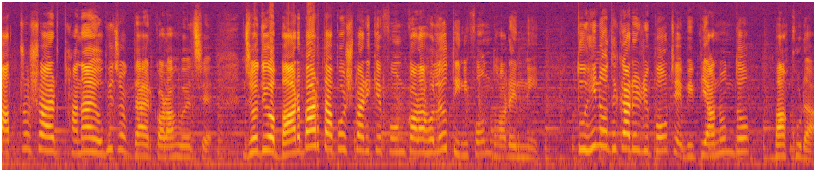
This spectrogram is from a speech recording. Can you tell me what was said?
পাত্রসায়ের থানায় অভিযোগ দায়ের করা হয়েছে। যদিও বারবার তাপস বাড়িকে ফোন করা হলেও তিনি ফোন ধরেননি। তুহিন অধিকারীর report, ABP Ananda, Bankura.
